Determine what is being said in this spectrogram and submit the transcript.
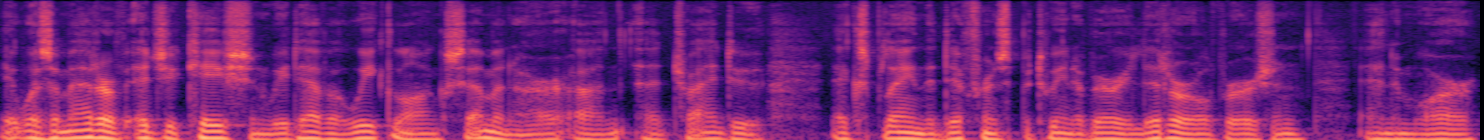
it was a matter of education. We'd have a week long seminar on uh, trying to explain the difference between a very literal version and a more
